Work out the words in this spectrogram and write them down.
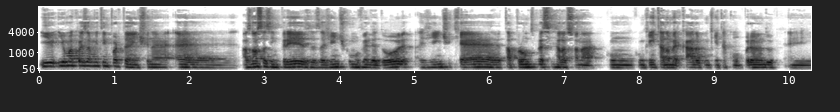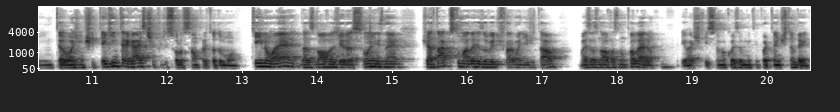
e, e, uma coisa muito importante, né? É, as nossas empresas, a gente como vendedor, a gente quer estar tá pronto para se relacionar com, com quem está no mercado, com quem está comprando. É, então a gente tem que entregar esse tipo de solução para todo mundo. Quem não é das novas gerações, né, já está acostumado a resolver de forma digital, mas as novas não toleram. Eu acho que isso é uma coisa muito importante também.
